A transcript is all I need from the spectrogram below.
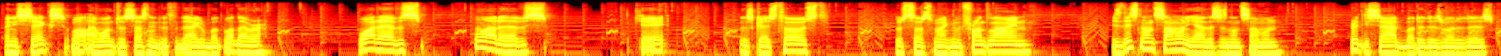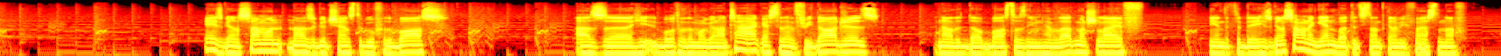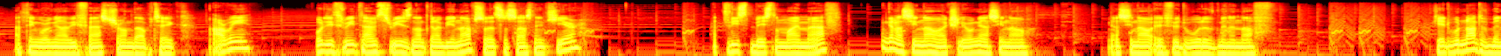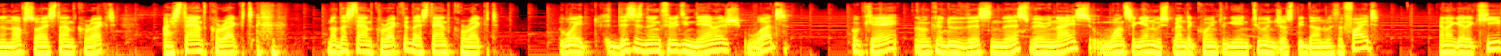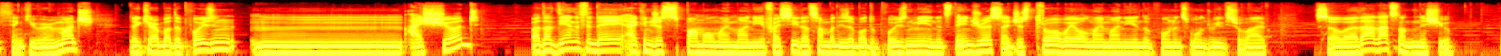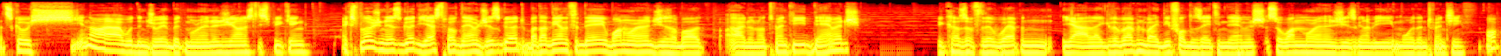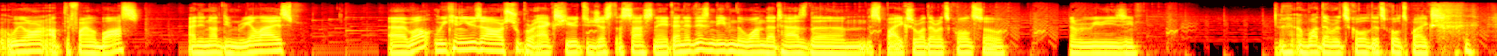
26. Well, I want to assassinate with a dagger, but whatever. Whatevs. Whatevs. Okay. This guy's toast. We'll start smacking the front line. Is this non-summon? Yeah, this is non-summon. Pretty sad, but it is what it is. Okay, he's gonna summon. Now is a good chance to go for the boss. As uh, he, both of them are gonna attack. I still have three dodges. Now the boss doesn't even have that much life. At the end of the day, he's gonna summon again, but it's not gonna be fast enough. I think we're gonna be faster on the uptake. Are we? 43 times 3 is not gonna be enough, so let's assassinate here. At least based on my math. I'm gonna see now, actually. We're gonna see now. We're gonna see now if it would have been enough. Okay, it would not have been enough, so I stand correct. I stand correct. Not I stand corrected, I stand correct. Wait, this is doing 13 damage? What? Okay, I'm gonna do this and this. Very nice. Once again, we spend a coin to gain 2 and just be done with the fight. Can I get a key? Thank you very much. Do I care about the poison? Mm, I should. But at the end of the day, I can just spam all my money. If I see that somebody's about to poison me and it's dangerous, I just throw away all my money and the opponents won't really survive. So uh, that that's not an issue. Let's go, you know, I would enjoy a bit more energy, honestly speaking. Explosion is good, yes, 12 damage is good, but at the end of the day, one more energy is about, I don't know, 20 damage. Because of the weapon, yeah, like the weapon by default does 18 damage, so one more energy is gonna be more than 20. Oh, we are at the final boss. I did not even realize. Uh, well, we can use our super axe here to just assassinate, and it isn't even the one that has the um, spikes or whatever it's called, so it's gonna be really easy. whatever it's called, it's called spikes.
